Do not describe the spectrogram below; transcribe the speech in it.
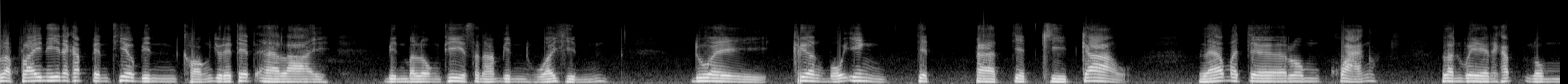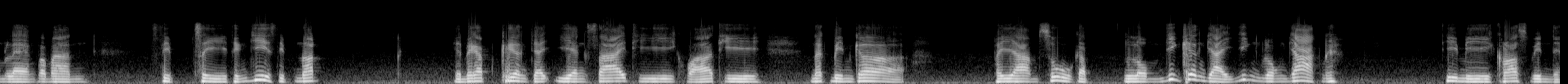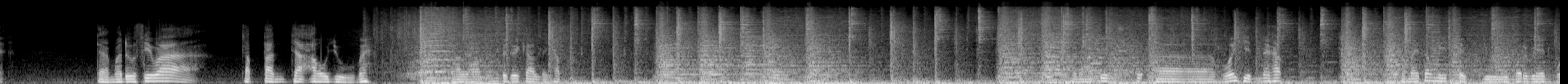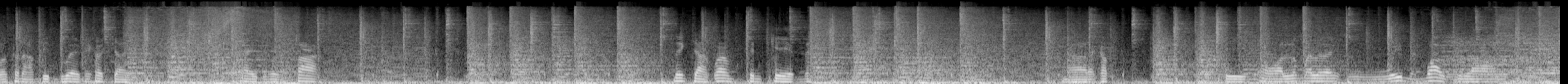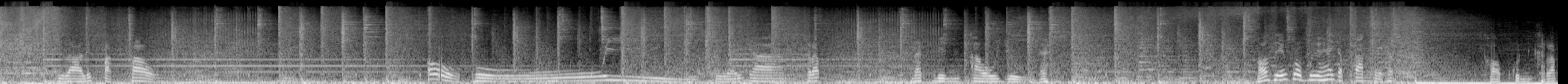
ำหรับไฟล์นี้นะครับเป็นเที่ยวบินของ United Airlines บินมาลงที่สนามบินหัวหิน ด้วยเครื่อง Boeing 787ขีด9แล้วมาเจอลมขวางรันเวย์นะครับ ลมแรงประมาณ 14ถึง20 น็อต เห็นไหมครับ เครื่องจะเอียงซ้ายทีขวาที นักบินก็พยายามสู้กับลมยิ่งเครื่องใหญ่ยิ่งลงยากนะ ที่มี cross wind เนี่ย แต่มาดูซิว่ากัปตันจะเอาอยู่ไหมมารอลุ้นไปด้วยกันเลยครับสนามบินหัวหินนะครับทำไมต้องมีตึกอยู่บริเวณหัวสนามบินด้วยไม่เข้าใจใครเป็นคนสร้าง เนื่องจากว่าเป็นเกมนะีอ่อนลงมาเลยโอ้ยเหมือนว่าวกีฬาเกีฬาลึกปักเป้า โอ้โหสวยงามครับ นักบินเอาอยู่นะ ขอเสียงปรบมือให้กับตันหน่อยครับ ขอบคุณครับ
